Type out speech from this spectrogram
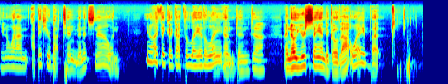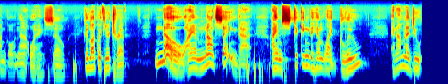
you know what? I'm, I've been here about 10 minutes now, and, you know, I think I got the lay of the land. And uh, I know you're saying to go that way, but I'm going that way. So good luck with your trip. No, I am not saying that. I am sticking to him like glue, and I'm going to do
